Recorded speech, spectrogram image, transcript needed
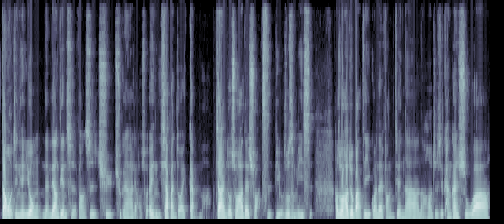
当我今天用能量电池的方式去去跟他聊说，哎，你下班都在干嘛？家人都说他在耍自闭，我说什么意思？他说他就把自己关在房间啊，然后就是看看书啊，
